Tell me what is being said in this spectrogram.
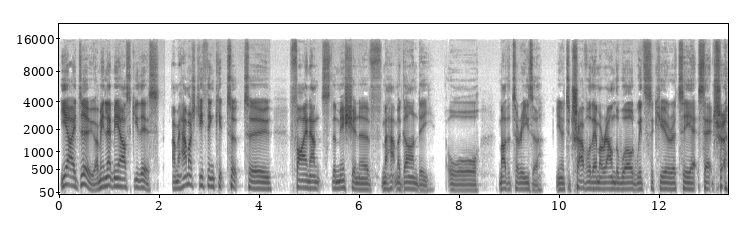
Yeah, I do. I mean, let me ask you this. I mean, how much do you think it took to finance the mission of Mahatma Gandhi or Mother Teresa, you know, to travel them around the world with security, etc.?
